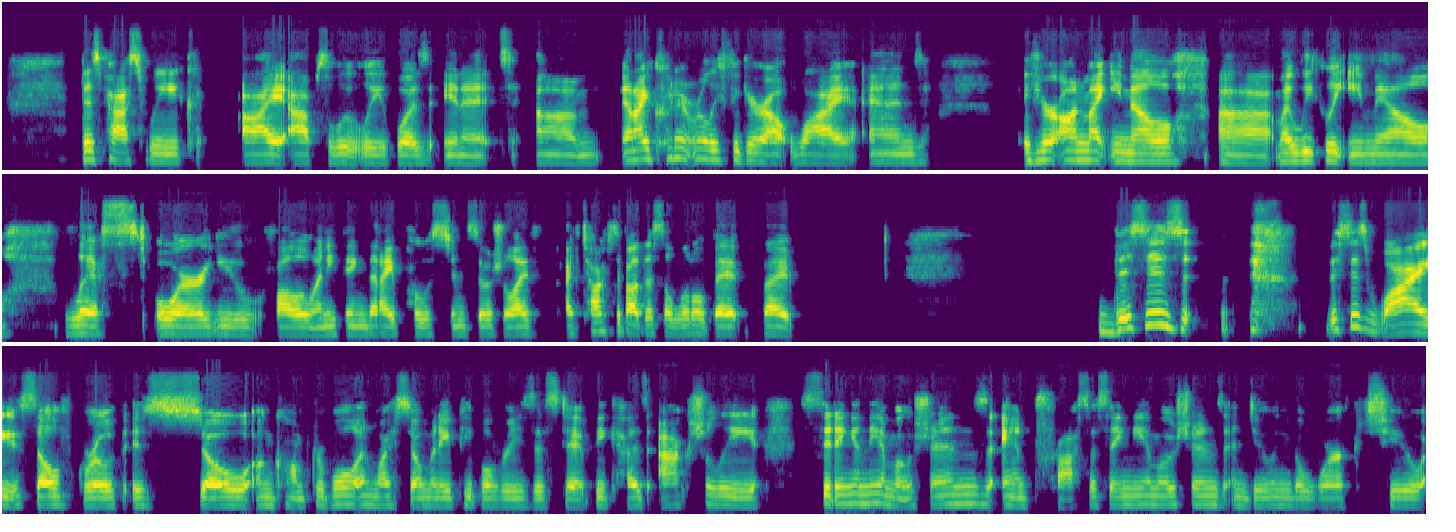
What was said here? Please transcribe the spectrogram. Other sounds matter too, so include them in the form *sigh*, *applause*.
This past week, I absolutely was in it. Um, and I couldn't really figure out why. And if you're on my email, uh, my weekly email list, or you follow anything that I post in social, I've, I've talked about this a little bit, but this is this is why self growth is so uncomfortable and why so many people resist it because actually sitting in the emotions and processing the emotions and doing the work to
